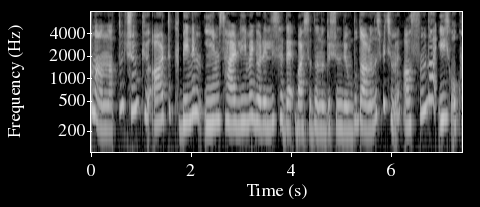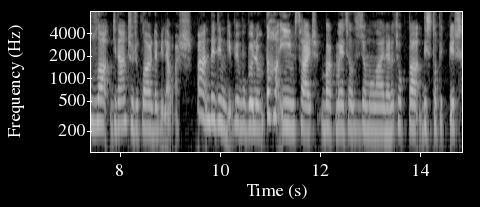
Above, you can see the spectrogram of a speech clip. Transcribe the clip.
bunu anlattım? Çünkü artık benim iyimserliğime göre lisede başladığını düşündüğüm bu davranış biçimi aslında ilk okula giden çocuklarda bile var. Ben dediğim gibi bu bölüm daha iyimser bakmaya çalışacağım olaylara. Çok da distopik bir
